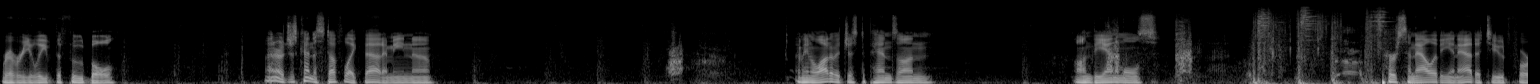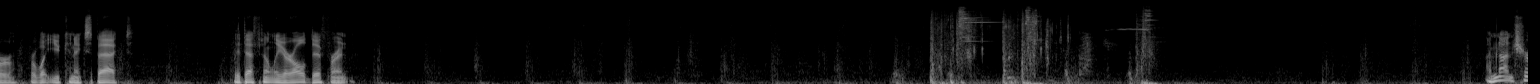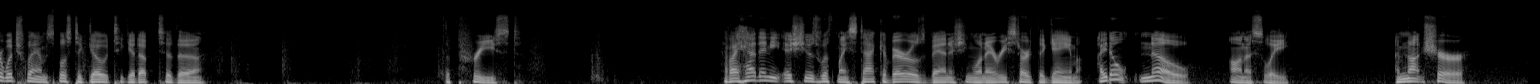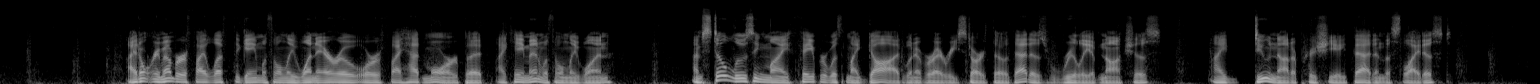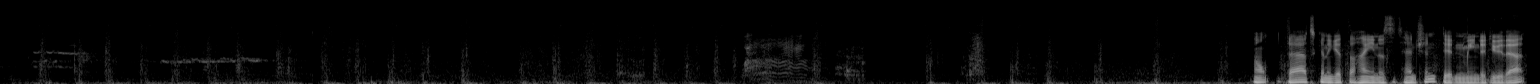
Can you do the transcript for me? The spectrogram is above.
wherever you leave the food bowl. I don't know, just kind of stuff like that. I mean, uh, I mean, a lot of it just depends on on the animal's personality and attitude for, for what you can expect. They definitely are all different. I'm not sure which way I'm supposed to go to get up to the the priest. Have I had any issues with my stack of arrows vanishing when I restart the game? I don't know, honestly. I'm not sure. I don't remember if I left the game with only one arrow or if I had more, but I came in with only one. I'm still losing my favor with my god whenever I restart, though. That is really obnoxious. I do not appreciate that in the slightest. Well, that's going to get the hyena's attention. Didn't mean to do that.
